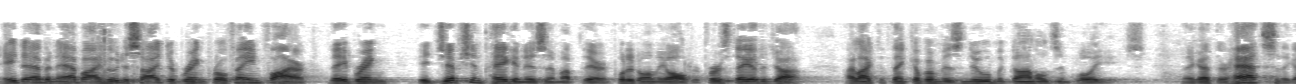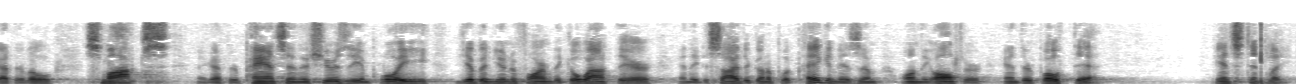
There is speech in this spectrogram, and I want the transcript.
Nadab and Abihu decide to bring profane fire. They bring Egyptian paganism up there and put it on the altar. First day of the job. I like to think of them as new McDonald's employees. They got their hats, they got their little smocks, they got their pants and their shoes. The employee given uniform, they go out there and they decide they're going to put paganism on the altar and they're both dead. Instantly.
